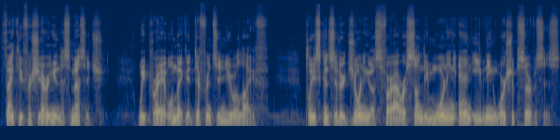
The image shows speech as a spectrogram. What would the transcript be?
Thank you for sharing in this message. We pray it will make a difference in your life. Please consider joining us for our Sunday morning and evening worship services.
